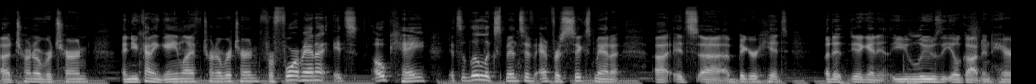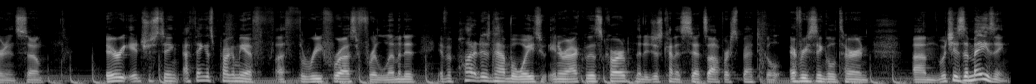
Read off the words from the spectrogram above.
uh, turn over turn and you kind of gain life turn over turn. For four mana it's okay. It's a little expensive and for six mana uh, it's uh, a bigger hit but it, again you lose the ill-gotten inheritance. So very interesting. I think it's probably gonna be a, a, three for us for limited. If a opponent doesn't have a way to interact with this card, then it just kind of sets off our spectacle every single turn, um, which is amazing.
